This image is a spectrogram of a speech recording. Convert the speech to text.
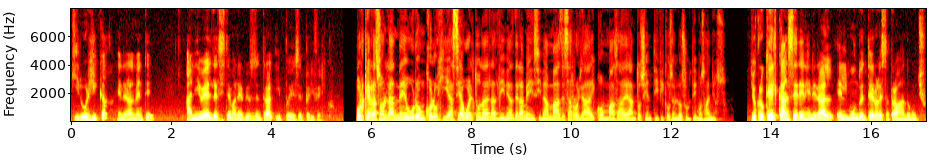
quirúrgica, generalmente, a nivel del sistema nervioso central y puede ser periférico. ¿Por qué razón la neurooncología se ha vuelto una de las líneas de la medicina más desarrollada y con más adelantos científicos en los últimos años? Yo creo que el cáncer en general, el mundo entero le está trabajando mucho,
